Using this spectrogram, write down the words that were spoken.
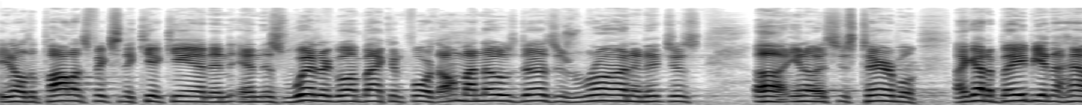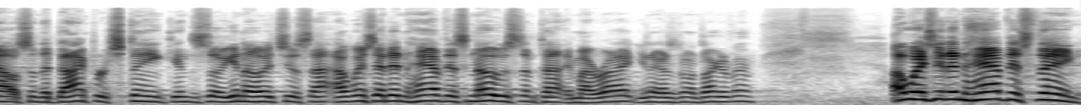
you know, the pollen's fixing to kick in and, and this weather going back and forth. All my nose does is run and it just, uh, you know, it's just terrible. I got a baby in the house and the diapers stink. And so, you know, it's just, I, I wish I didn't have this nose sometime. Am I right? You know what I'm talking about? I wish I didn't have this thing.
